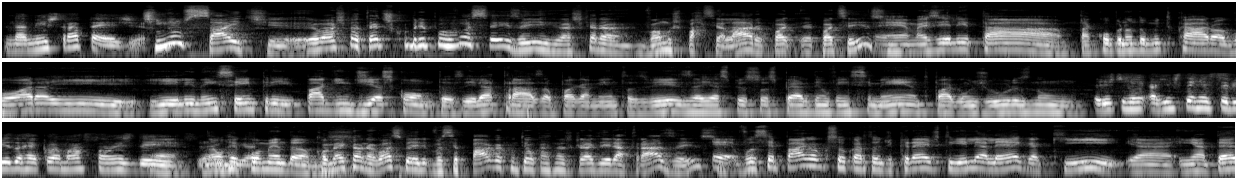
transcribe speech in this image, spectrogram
na minha estratégia. Tinha um site, eu acho que eu até descobri por vocês aí, acho que era Vamos Parcelar, pode, pode ser isso? É, mas ele tá, tá cobrando muito caro agora e, e ele nem sempre paga em dia as contas. Ele atrasa o pagamento às vezes, aí as pessoas perdem o vencimento, pagam juros, não, A gente, a gente tem recebido reclamações é, deles. não né? recomendamos. Como é que é o negócio? Ele, você paga com o teu cartão de crédito e ele atrasa, é isso? É, você paga com o seu cartão de crédito e ele alega que é, em até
